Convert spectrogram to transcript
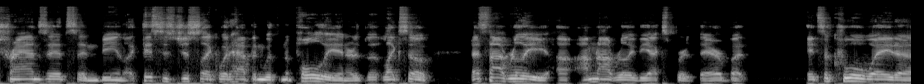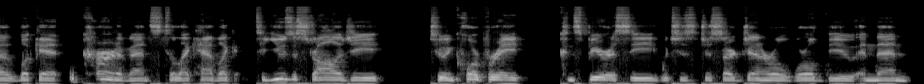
transits and being like this is just like what happened with napoleon or the, like so that's not really uh, i'm not really the expert there but it's a cool way to look at current events to like have like to use astrology to incorporate conspiracy, which is just our general worldview, and then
